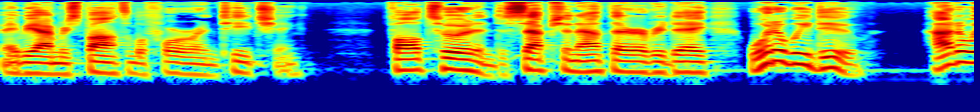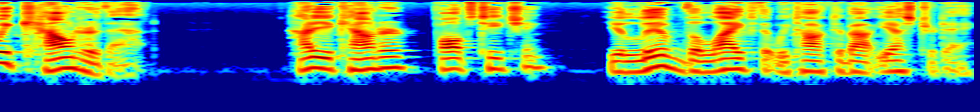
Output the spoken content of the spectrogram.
maybe I'm responsible for in teaching. Falsehood and deception out there every day. What do we do? How do we counter that? How do you counter false teaching? You live the life that we talked about yesterday.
